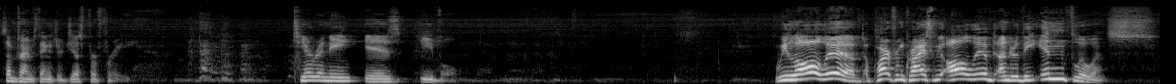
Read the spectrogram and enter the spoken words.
Sometimes things are just for free. Tyranny is evil. We all lived, apart from Christ, we all lived under the influence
